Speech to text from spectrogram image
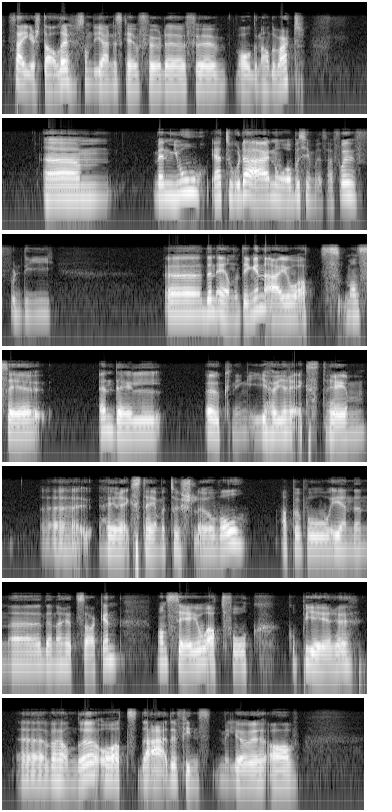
seiersdaler, som de gjerne skrev før, det, før valgene hadde vært. Um, men jo, jeg tror det er noe å bekymre seg for, fordi uh, Den ene tingen er jo at man ser en del økning i høyreekstrem uh, høyreekstreme trusler og vold. Apropos igjen den, uh, denne rettssaken. Man ser jo at folk kopierer eh, hverandre, og at det, er, det fins miljøer av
